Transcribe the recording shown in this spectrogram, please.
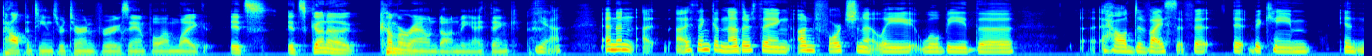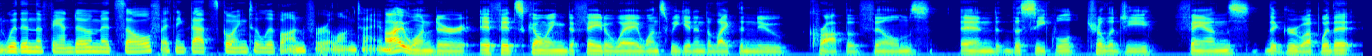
Palpatine's return for example, I'm like it's it's gonna come around on me, I think. Yeah. And then I, I think another thing, unfortunately, will be the uh, how divisive it, it became in within the fandom itself. I think that's going to live on for a long time. I wonder if it's going to fade away once we get into like the new crop of films and the sequel trilogy fans that grew up with it.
